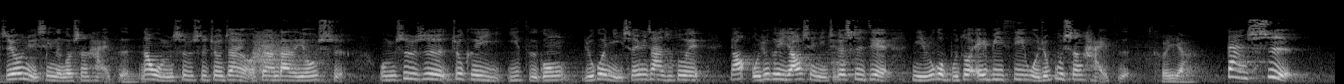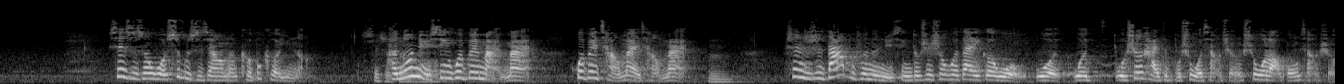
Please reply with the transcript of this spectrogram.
只有女性能够生孩子，那我们是不是就占有非常大的优势？我们是不是就可以以子宫？如果你生育价值作为要，我就可以要挟你这个世界，你如果不做 A、B、C，我就不生孩子。可以啊。但是，现实生活是不是这样呢？可不可以呢？很多女性会被买卖，会被强买强卖。嗯。甚至是大部分的女性都是生活在一个我我我我生孩子不是我想生，是我老公想生。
